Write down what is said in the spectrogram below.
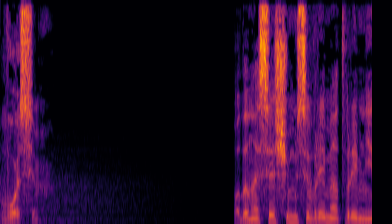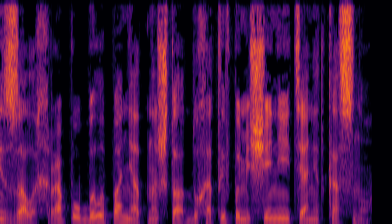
8. По доносящемуся время от времени из зала храпу было понятно, что от духоты в помещении тянет ко сну.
